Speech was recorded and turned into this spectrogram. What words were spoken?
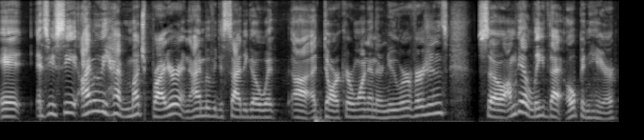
It, as you see, iMovie had much brighter, and iMovie decided to go with uh, a darker one in their newer versions. So I'm gonna leave that open here.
